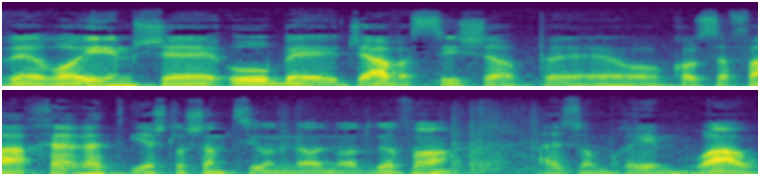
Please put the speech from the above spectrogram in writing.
ורואים שהוא ב Java, C-Sharp אה, או כל שפה אחרת, יש לו שם ציון מאוד מאוד גבוה. אז אומרים, וואו,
